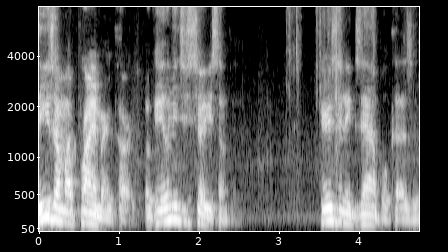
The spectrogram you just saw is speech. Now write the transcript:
these are my primary cards. Okay, let me just show you something. Here's an example, cousin.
